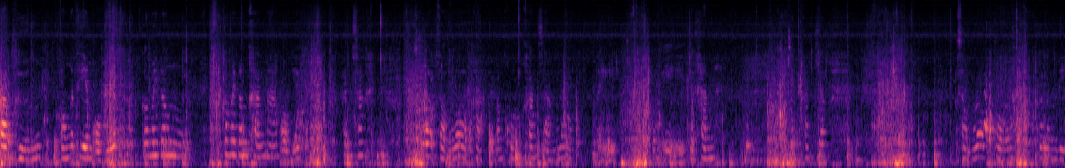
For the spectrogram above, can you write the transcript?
บางผืนของกระเทียมออกเยอะก็ไม่ต้องก็ไม่ต้องคั้นน้ำออกเยอะคั้นสักรอบสองรอบค่ะ แต่บางคนคั้นสามรอบแต่เอคนเอจะคั้นจะคัดสักสองรอบพอแล้วค่ะกำลังดี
